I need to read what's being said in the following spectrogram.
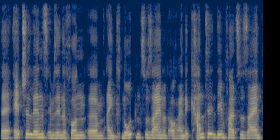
äh, Excellence im Sinne von ähm, ein Knoten zu sein und auch eine Kante in dem Fall zu sein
